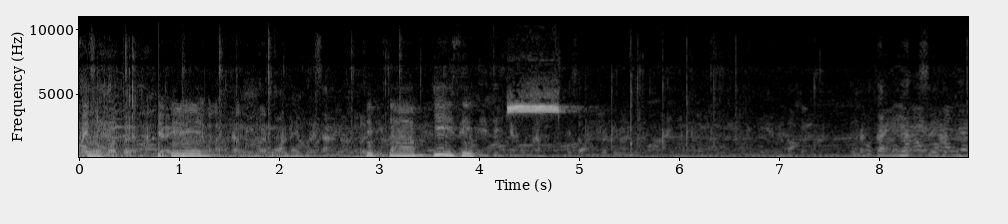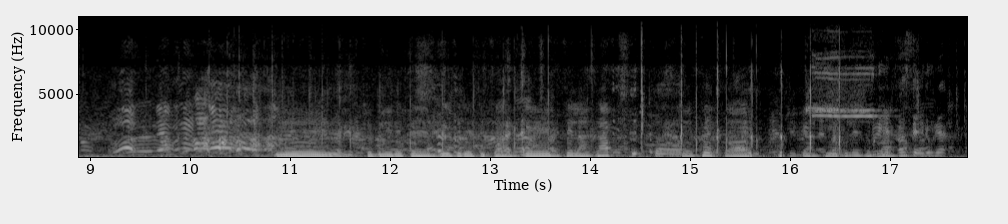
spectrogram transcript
ไม่สมควรเปิดนะเจมสิบสามยี่สิบ นี่ชลบุรีได้เต็ม21 13เกมเส้นหลังครับเโดนพวกสอนผู้จัดการทีมผู้เล่นสำรองครับ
